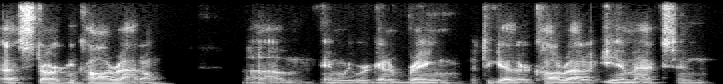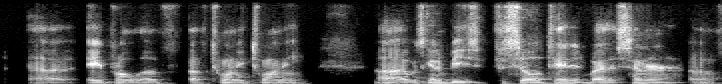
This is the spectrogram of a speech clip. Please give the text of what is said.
uh, start in Colorado. um, And we were going to bring together Colorado EMX in uh, April of, of 2020. Uh, it was going to be facilitated by the Center of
